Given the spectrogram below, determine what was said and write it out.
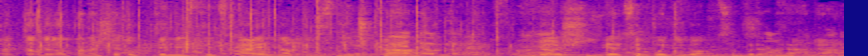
Tak to byla ta naše optimistická jedna písnička. A další věc se podívám, co budeme hrát dál.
